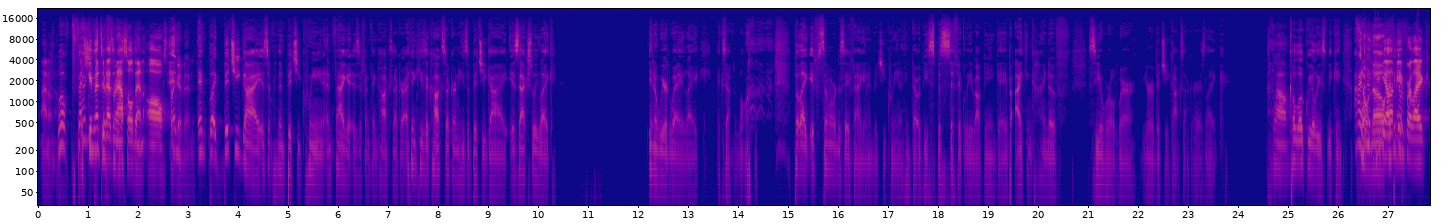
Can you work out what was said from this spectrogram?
I don't know. Well, if she meant it as an asshole, then all forgiven. And, like bitchy guy is different than bitchy queen, and faggot is different than cocksucker. I think he's a cocksucker and he's a bitchy guy is actually like, in a weird way, like acceptable. But like, if someone were to say faggot and bitchy queen, I think that would be specifically about being gay. But I can kind of see a world where you're a bitchy cocksucker is like, Well, colloquially speaking. I don't know. Yell I at me I'm- for like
